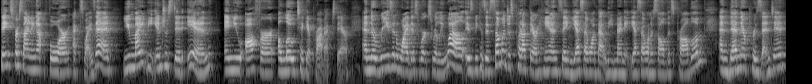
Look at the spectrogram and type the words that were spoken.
thanks for signing up for XYZ. You might be interested in, and you offer a low ticket product there. And the reason why this works really well is because if someone just put up their hand saying, Yes, I want that lead magnet, yes, I want to solve this problem, and then they're presented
